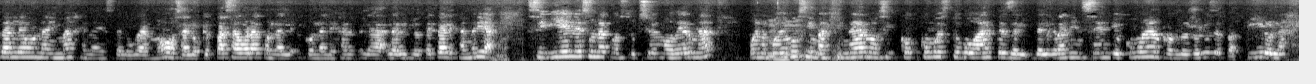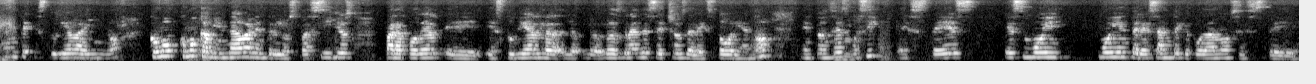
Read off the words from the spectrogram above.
darle una imagen a este lugar, ¿no? O sea, lo que pasa ahora con la, con la, la, Biblioteca Alejandría, si bien es una construcción moderna, bueno, podemos imaginarnos cómo, estuvo antes del, gran incendio, cómo eran los rollos de papiro, la gente que estudiaba ahí, ¿no? Cómo, cómo caminaban entre los pasillos para poder eh, estudiar los grandes hechos de la historia, ¿no? Entonces, pues sí, este es es muy, muy interesante que podamos, este,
